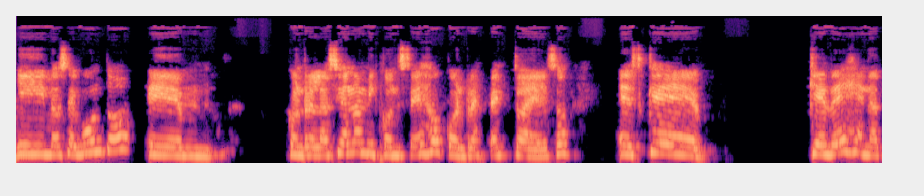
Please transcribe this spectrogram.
Y lo segundo, em, con relación a mi consejo con respecto a eso, es que, que dejen a,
